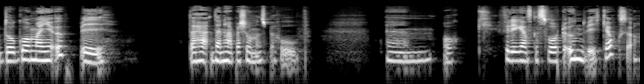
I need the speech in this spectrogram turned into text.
då går man ju upp i här, den här personens behov. Um, och, för det är ganska svårt att undvika också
